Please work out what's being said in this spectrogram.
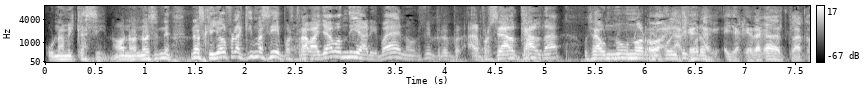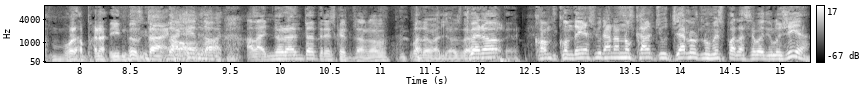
una mica sí, no? No, no, és, no, és que jo el franquisme sí, pues treballava un diari, bueno, sí, però, però, però ser alcalde, o sigui, un, un ordre Home, polític... aquest, però... I aquest ha quedat clar que molt apenedit no està. No, Eh? Aquest no. a l'any 93, que em sembla meravellós. Però, eh? com, com deia Ciurana, no cal jutjar-los només per la seva ideologia,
